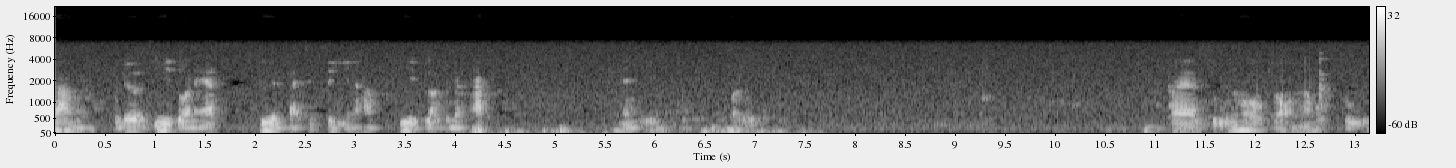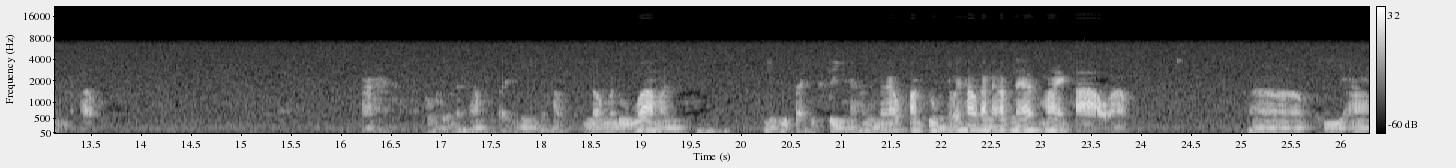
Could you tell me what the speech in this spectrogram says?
สร้างโฟลเดอร์ที่ตัว NAT ที่เป็น 84 นะครับ ที่เราจะแบ็กอัพนั่นเอง แปดศูนย์หกสองห้าหกศูนย์นะครับอ่าผมจะทำไปนี่นะครับ เรามาดูว่ามันนี่คือ 84 นะครับเห็นไหมครับความจุมันจะไม่เท่ากันนะครับ NAS My Cloud ครับอ่า PR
